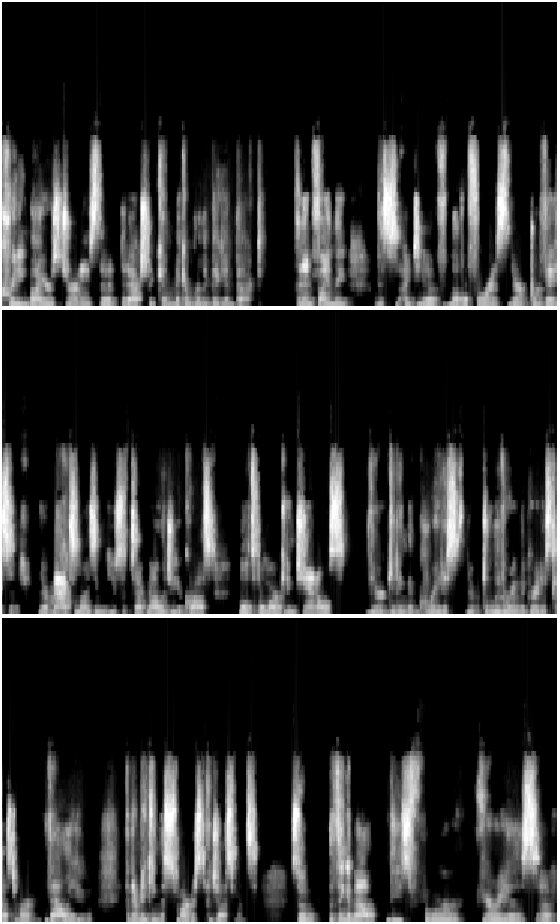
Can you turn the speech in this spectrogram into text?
creating buyers' journeys that, that actually can make a really big impact. And then finally, this idea of level four is they're pervasive. They're maximizing the use of technology across multiple marketing channels. They're getting the greatest, they're delivering the greatest customer value, and they're making the smartest adjustments. So, the thing about these four areas of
